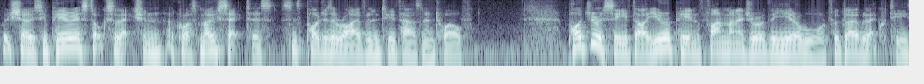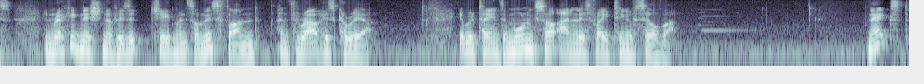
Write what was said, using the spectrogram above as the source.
which shows superior stock selection across most sectors since Podger's arrival in 2012. Podger received our European Fund Manager of the Year award for global equities in recognition of his achievements on this fund and throughout his career. It retains a Morningstar analyst rating of silver. Next,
